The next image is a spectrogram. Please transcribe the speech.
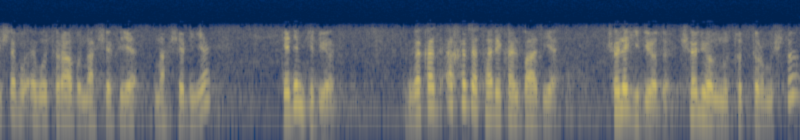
işte bu Ebu Turab-ı Nahşebiye, dedim ki diyor ve kad ahaza tarikal badiye çöle gidiyordu. Çöl yolunu tutturmuştu.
